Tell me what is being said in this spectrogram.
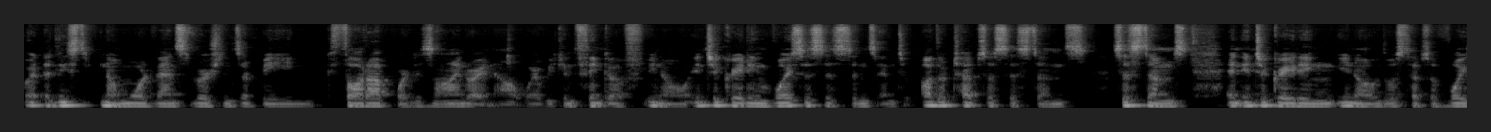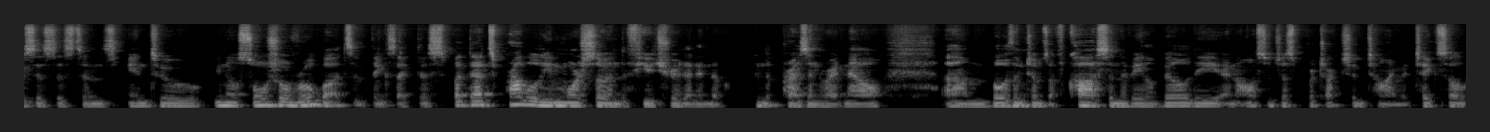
or at least you know more advanced versions are being thought up or designed right now where we can think of you know integrating voice assistants into other types of systems systems and integrating you know those types of voice assistants into you know social robots and things like this. But that's probably more so in the future than in the in the present right now um, both in terms of cost and availability and also just production time. It takes a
